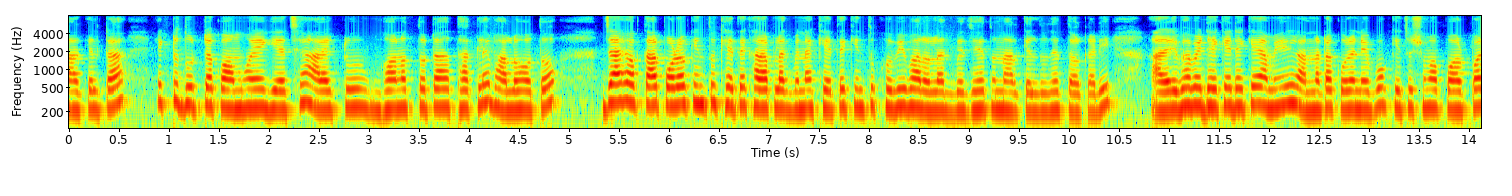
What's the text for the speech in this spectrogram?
নারকেলটা একটু দুধটা কম হয়ে গিয়েছে। আর একটু ঘনত্বটা থাকলে ভালো হতো। যাই হোক তারপরেও কিন্তু খেতে খারাপ লাগবে না। খেতে কিন্তু খুবই ভালো লাগবে, যেহেতু নারকেল দুধের তরকারি। আর এভাবে ঢেকে ঢেকে আমি রান্নাটা করে নেব। কিছু সময় পর পর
